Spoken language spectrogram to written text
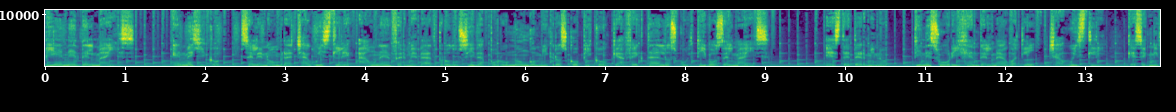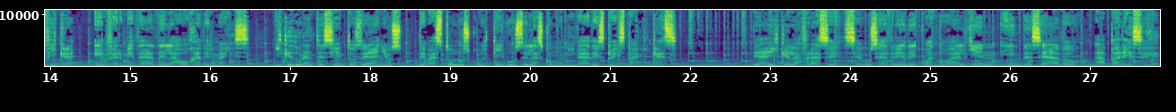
Viene del maíz. En México, se le nombra chahuistle a una enfermedad producida por un hongo microscópico que afecta a los cultivos del maíz. Este término tiene su origen del náhuatl chahuistli, que significa enfermedad de la hoja del maíz, y que durante cientos de años devastó los cultivos de las comunidades prehispánicas. De ahí que la frase se use adrede cuando alguien indeseado aparece.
